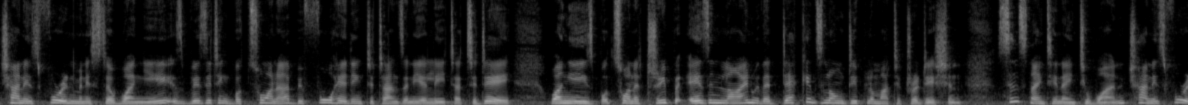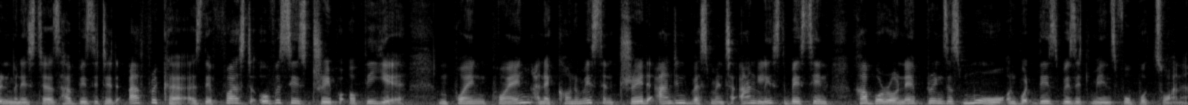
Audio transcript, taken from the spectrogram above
Chinese Foreign Minister Wang Yi is visiting Botswana before heading to Tanzania later today. Wang Yi's Botswana trip is in line with a decades-long diplomatic tradition. Since 1991, Chinese foreign ministers have visited Africa as their first overseas trip of the year. Mphoeng Mphoeng, an economist and trade and investment analyst based in Gaborone, brings us more on what this visit means for Botswana.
